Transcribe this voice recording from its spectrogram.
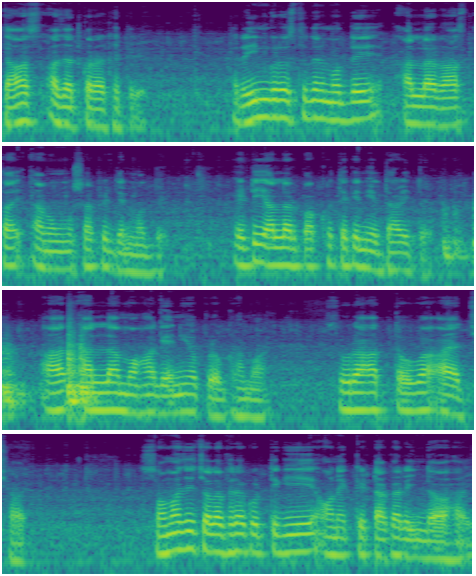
দাস আজাদ করার ক্ষেত্রে। ঋণগ্রস্তদের মধ্যে, আল্লাহর রাস্তায় এবং মুসাফিরদের মধ্যে। এটি আল্লাহর পক্ষ থেকে নির্ধারিত। আর আল্লাহ মহাজ্ঞানী ও প্রজ্ঞাময় সুরা আত্মবা আয়াত ছয়। সমাজে চলাফেরা করতে গিয়ে অনেককে টাকা ঋণ দেওয়া হয়।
